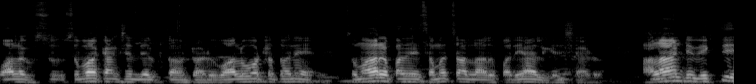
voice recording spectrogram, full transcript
వాళ్ళకు శుభాకాంక్షలు తెలుపుతూ ఉంటాడు. వాళ్ళ ఓట్లతోనే సుమారు పదహైదు సంవత్సరాలు నాలుగు పర్యాయాలు గెలిచాడు. అలాంటి వ్యక్తి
